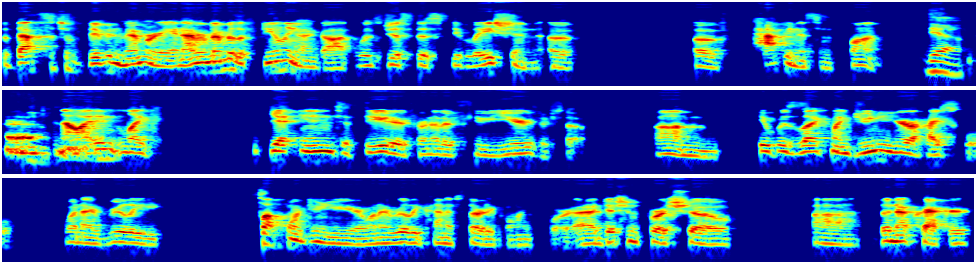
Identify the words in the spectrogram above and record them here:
But that's such a vivid memory. And I remember the feeling I got was just this elation of of happiness and fun. yeah. Now I didn't like get into theater for another few years or so. Um, it was like my junior year of high school when I really sophomore junior year when I really kind of started going for it. I auditioned for a show, uh, The Nutcracker,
